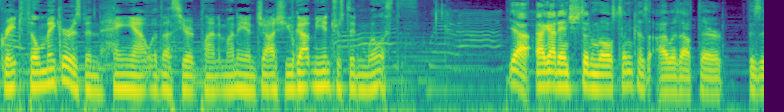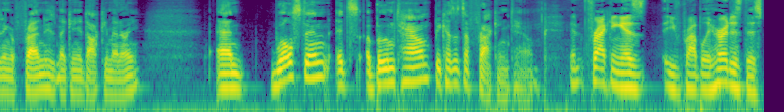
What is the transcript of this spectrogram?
great filmmaker, has been hanging out with us here at Planet Money. And Josh, you got me interested in Williston. Yeah, I got interested in Williston because I was out there visiting a friend who's making a documentary. And Williston, it's a boom town because it's a fracking town. And fracking, as you've probably heard, is this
